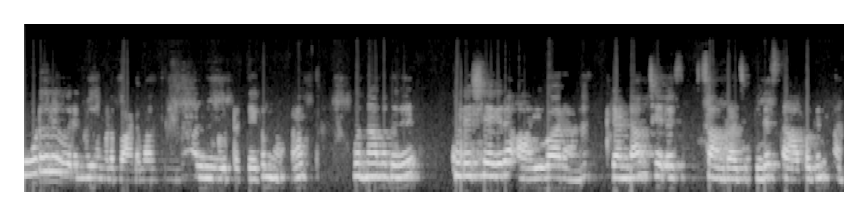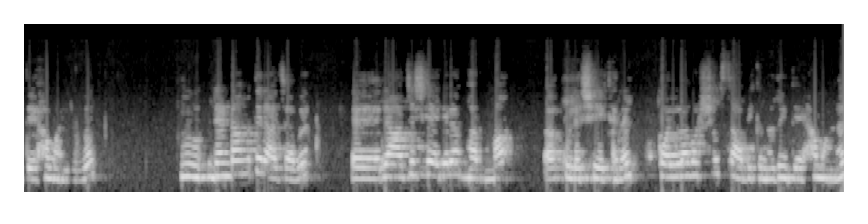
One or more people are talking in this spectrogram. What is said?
കൂടുതൽ വിവരങ്ങൾ നമ്മുടെ പാഠഭാഗത്തിലുണ്ട്. അത് നിങ്ങൾ പ്രത്യേകം നോക്കണം. ഒന്നാമത്തത് കുലശേഖര ആയിവാറാണ് രണ്ടാം ചേര സാമ്രാജ്യത്തിന്റെ സ്ഥാപകൻ അദ്ദേഹമായിരുന്നു. രണ്ടാമത്തെ രാജാവ് രാജശേഖര വർമ്മ കുലശേഖരൻ കൊല്ലവർഷം സ്ഥാപിക്കുന്നത് ഇദ്ദേഹമാണ്.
